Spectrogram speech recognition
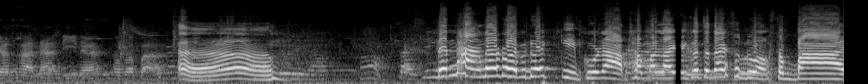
ยานพาหนะดีนะเท่าพระป่าเออเดินทางได้รวยไปด้วยกีบกุหลาบทำอะไรก็จะได้สะดวกสบาย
